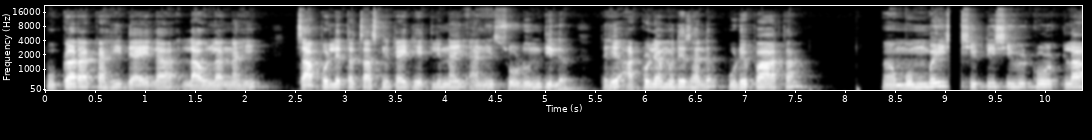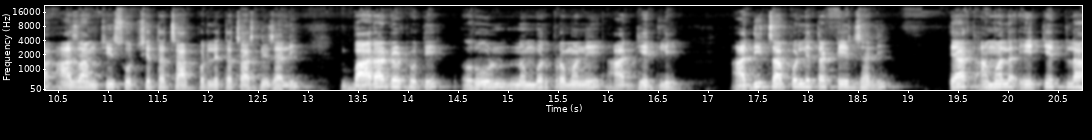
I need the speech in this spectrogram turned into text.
पुकारा काही द्यायला लावला नाही. चापडले तर चाचणी काही घेतली नाही आणि सोडून दिलं. तर हे अकोल्यामध्ये झालं. पुढे पहा आता. मुंबई सिटी सिव्हिल कोर्टला आज आमची स्वच्छता चापरलेता चाचणी झाली. बारा गट होते. रोल नंबरप्रमाणे आत घेतले. आधी चापडले तर टेस्ट झाली. त्यात आम्हाला एक एकला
